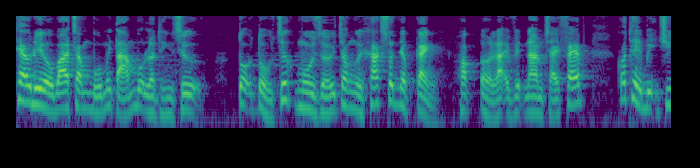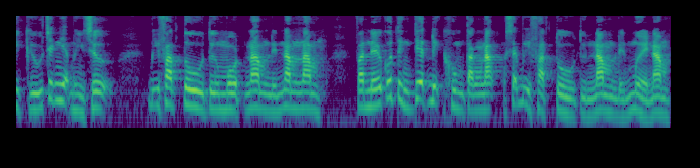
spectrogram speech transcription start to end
Theo điều 348 Bộ luật hình sự tội tổ chức môi giới cho người khác xuất nhập cảnh hoặc ở lại Việt Nam trái phép có thể bị truy cứu trách nhiệm hình sự, bị phạt tù từ 1 năm đến 5 năm và nếu có tình tiết định khung tăng nặng sẽ bị phạt tù từ 5 đến 10 năm.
